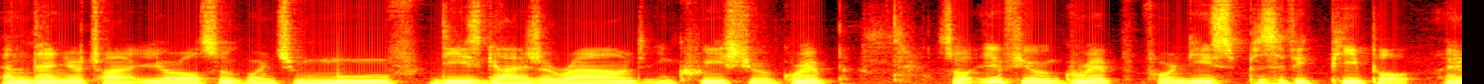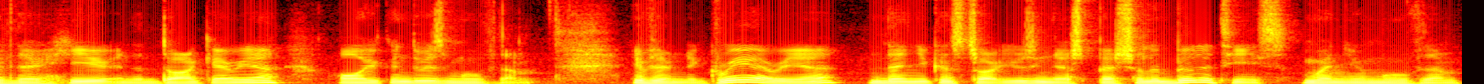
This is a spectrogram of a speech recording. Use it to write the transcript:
And then you're trying, you're also going to move these guys around, increase your grip. So if your grip for these specific people, if they're here in the dark area, all you can do is move them. If they're in the gray area, then you can start using their special abilities when you move them.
